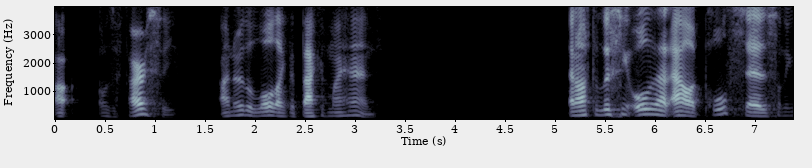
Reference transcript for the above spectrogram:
I, I was a Pharisee. I know the law like the back of my hand. And after listing all of that out, Paul says something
